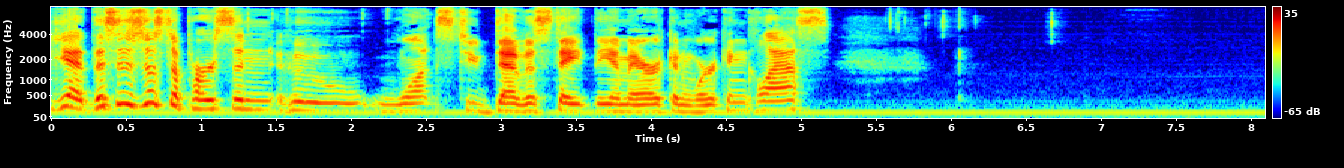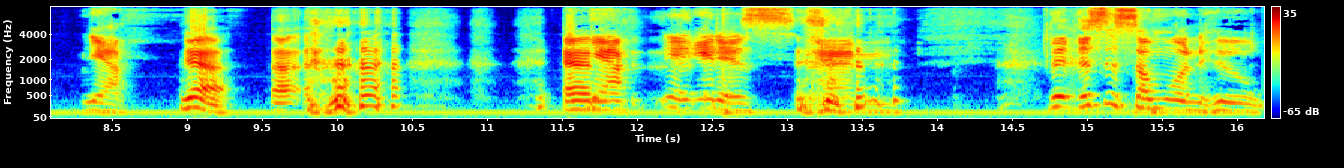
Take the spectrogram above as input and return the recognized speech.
yeah this is just a person who wants to devastate the american working class Yeah, yeah uh, and yeah, it, it is. And th- this is someone who,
